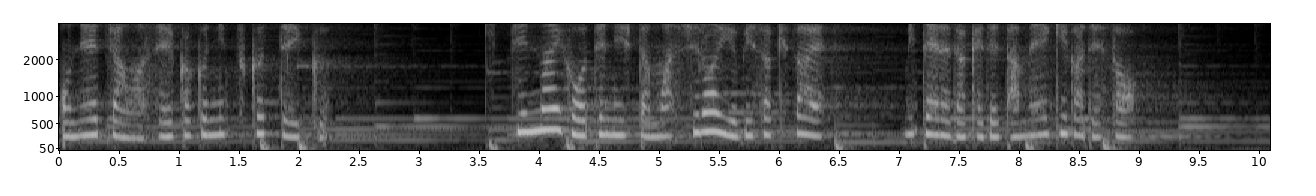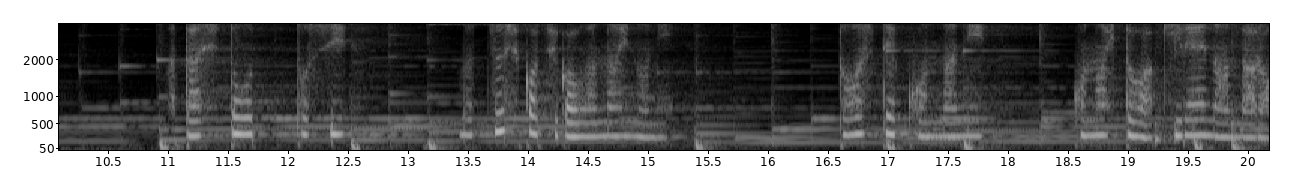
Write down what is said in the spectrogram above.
お姉ちゃんは正確に作っていく。キッチンナイフを手にした真っ白い指先さえ見てるだけでため息が出そう。私と年6つしか違わないのに。どうしてこんなにこの人は綺麗なんだろう。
